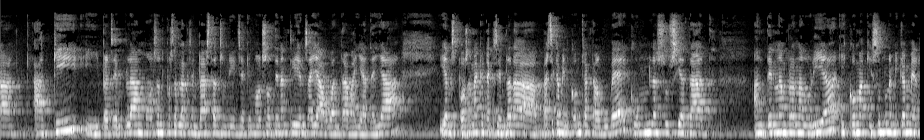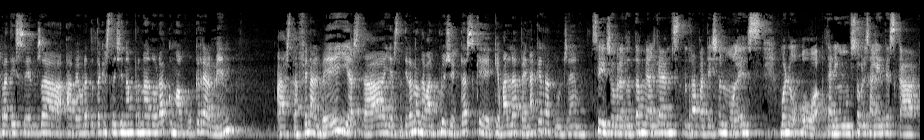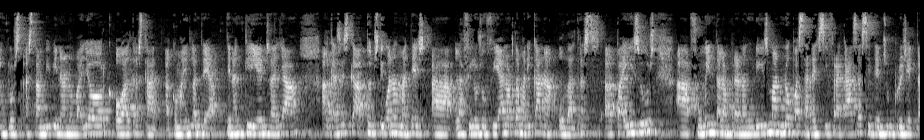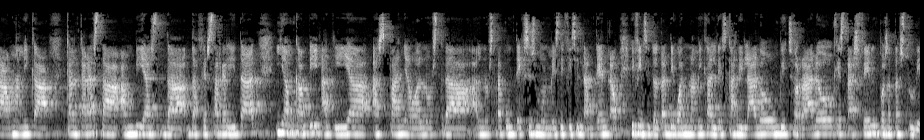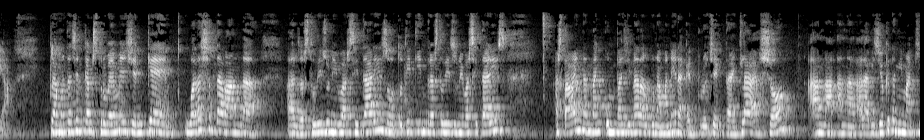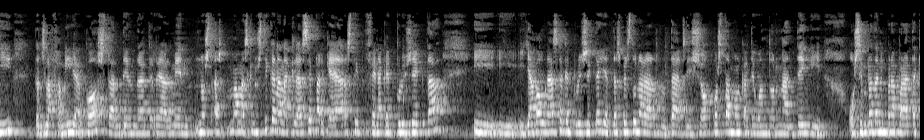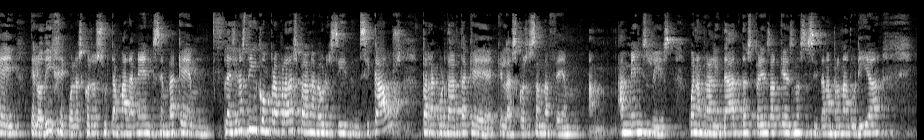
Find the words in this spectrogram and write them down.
aquí i, per exemple, molts ens posen l'exemple dels Estats Units, ja que molts o tenen clients allà o han treballat allà i ens posen aquest exemple de, bàsicament, com tracta el govern, com la societat entén l'emprenedoria i com aquí som una mica més reticents a, a veure tota aquesta gent emprenedora com algú que realment està fent el bé i està, i està tirant endavant projectes que, que val la pena que recolzem. Sí, sobretot també el que ens repeteixen molt és, bueno, o tenim sobresalientes que inclús estan vivint a Nova York o altres que, com ha dit l'Andrea, tenen clients allà. El cas és que tots diuen el mateix. Eh, la filosofia nord-americana o d'altres eh, països eh, fomenta l'emprenedorisme, no passa res si fracasses, si tens un projecte una mica que encara està en vies de, de fer-se realitat i en canvi aquí a Espanya o al nostre, el nostre context és molt més difícil d'entendre-ho. I fins i tot et diuen una mica el descarrilado, un bicho raro, que estàs fent, posa't a estudiar. Clar, molta gent que ens trobem és gent que ho ha deixat de banda. Els estudis universitaris o tot i tindre estudis universitaris estava intentant compaginar d'alguna manera aquest projecte. I clar, això en, en, a la visió que tenim aquí doncs la família costa entendre que realment no, mama, és que no estic anant a classe perquè ara estic fent aquest projecte i, i, i ja veuràs que aquest projecte ja després donarà resultats i això costa molt que el teu entorn entengui o sempre tenim preparat aquell te lo dije quan les coses surten malament i sembla que la gent estigui com preparada esperant a veure si, si caus per recordar-te que, que les coses s'han de fer amb, amb, amb menys risc quan en realitat després el que es necessita en emprenedoria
